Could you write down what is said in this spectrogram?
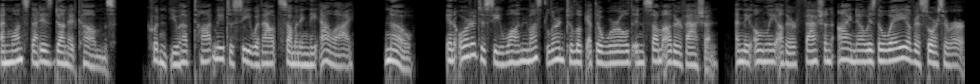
and once that is done it comes. Couldn't you have taught me to see without summoning the ally? No. In order to see one must learn to look at the world in some other fashion, and the only other fashion I know is the way of a sorcerer.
